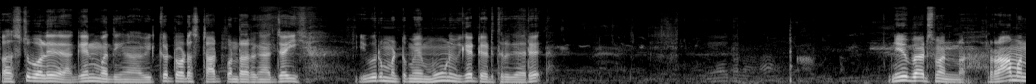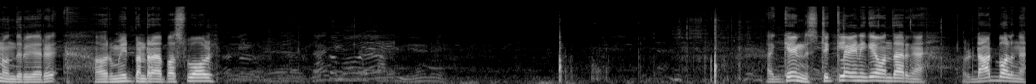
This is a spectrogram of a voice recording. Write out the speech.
first ball again பார்த்தீங்கன்னா விக்கெட்டோட ஸ்டார்ட் பண்ணுறாருங்க அஜய். இவர் மட்டுமே மூணு விக்கெட் எடுத்திருக்காரு. நியூ பேட்ஸ்மேன் ராமன் வந்திருக்காரு. அவர் மீட் பண்ணுற ஃபஸ்ட் பால் அகைன் ஸ்டிக் லைனுக்கே வந்தாருங்க. ஒரு டாட் பாலுங்க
